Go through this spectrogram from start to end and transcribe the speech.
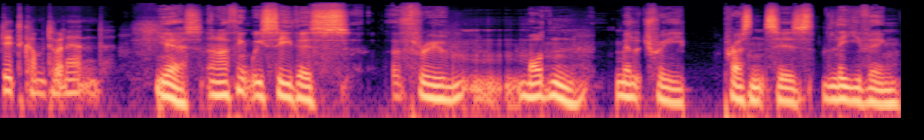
did come to an end. Yes, and I think we see this through modern military presences leaving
